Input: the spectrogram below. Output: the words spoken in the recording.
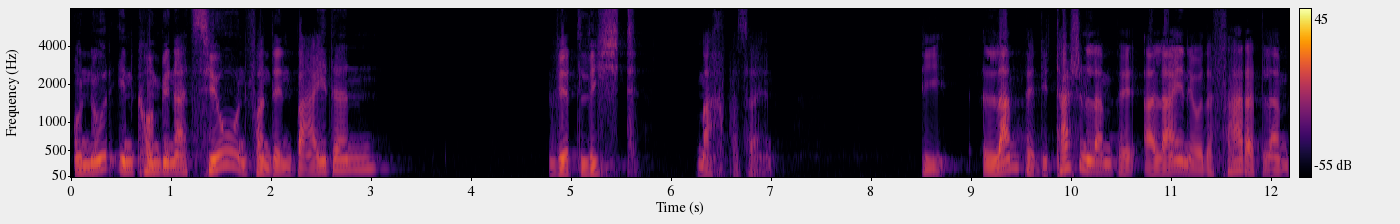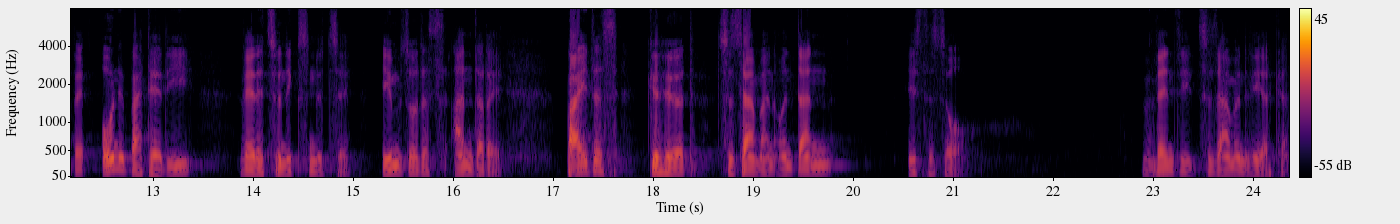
Und nur in Kombination von den beiden wird Licht machbar sein. Die Lampe, die Taschenlampe alleine oder Fahrradlampe ohne Batterie wäre zu nichts Nütze. Ebenso das andere. Beides gehört zusammen und dann ist es so, wenn sie zusammenwirken.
